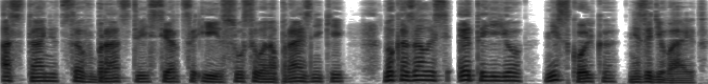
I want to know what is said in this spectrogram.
останется в братстве сердца Иисусова на празднике, но, казалось, это ее нисколько не задевает.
